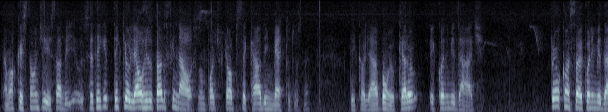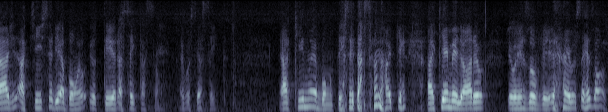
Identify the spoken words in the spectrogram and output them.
é uma questão de, sabe, você tem que, tem que olhar o resultado final, você não pode ficar obcecado em métodos. Né? Tem que olhar, bom, eu quero equanimidade. Para alcançar a equanimidade, aqui seria bom eu, eu ter aceitação. Aí você aceita. Aqui não é bom ter aceitação, não. Aqui, aqui é melhor eu, eu resolver. Aí você resolve.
